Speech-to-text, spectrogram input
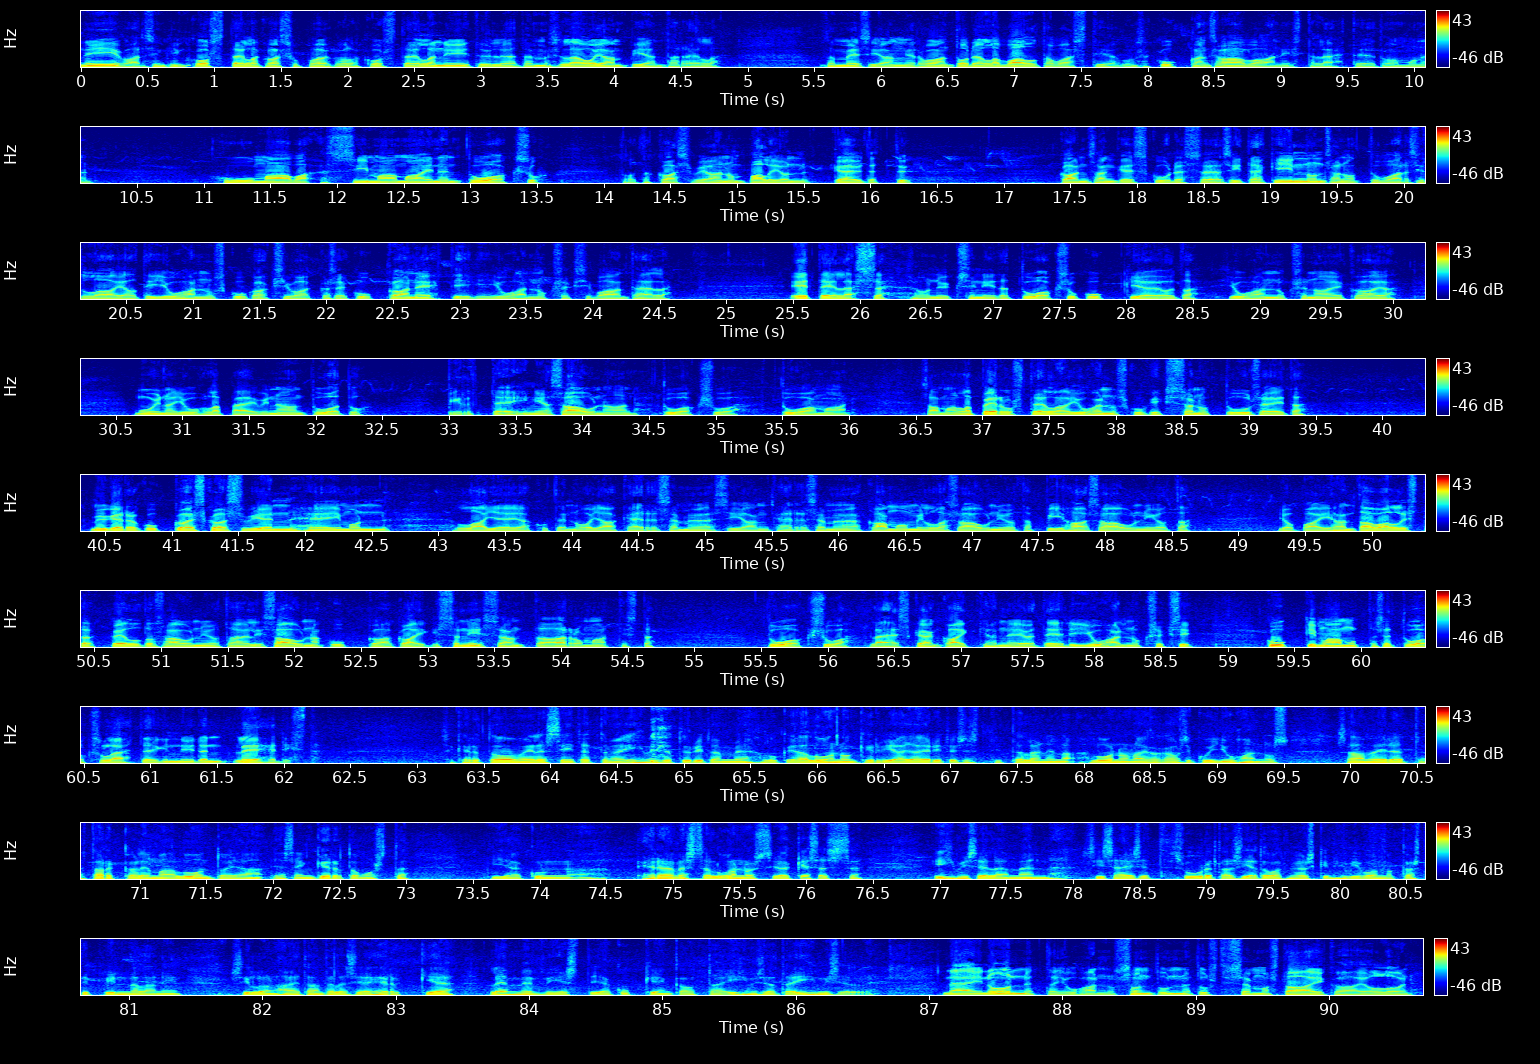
Niin, varsinkin kosteilla kasvupaikoilla, kosteilla niityillä ja tämmöisillä ojanpientareilla. Mutta mesiangerva on todella valtavasti ja kun se kukkansa avaa, niistä lähtee tuommoinen huumaava, simamainen tuoksu. Tuota kasvia on paljon käytetty kansan keskuudessa ja sitäkin on sanottu varsin laajalti juhannuskukaksi, vaikka se kukkaan ehtiikin juhannukseksi vaan täällä etelässä. Se on yksi niitä tuoksukukkia, joita juhannuksen aikaa ja muina juhlapäivinä on tuotu pirtteihin ja saunaan tuoksua tuomaan. Samalla perusteella on juhannuskukiksi sanottu useita mykerökukkaiskasvien heimon lajeja, kuten ojakärsämöä, siankärsämöä, kamomilla sauniota, pihasauniota, jopa ihan tavallista peltosauniota eli saunakukkaa. Kaikissa niissä on aromaattista tuoksua. Läheskään kaikkihan ne eivät ehdi juhannukseksi kukkimaan, mutta se tuoksu lähteekin niiden lehdistä. Se kertoo meille siitä, että me ihmiset yritämme lukea luonnonkirjaa ja erityisesti tällainen luonnon aikakausi kuin juhannus saa meidät tarkkailemaan luontoja ja sen kertomusta. Ja kun heräävässä luonnossa ja kesässä ihmiselämän sisäiset suuret asiat ovat myöskin hyvin voimakkaasti pinnalla, niin silloin haetaan tällaisia herkkiä lemmenviestejä kukkien kautta ihmiseltä ihmiselle. Näin on, että juhannus on tunnetusti semmoista aikaa, jolloin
